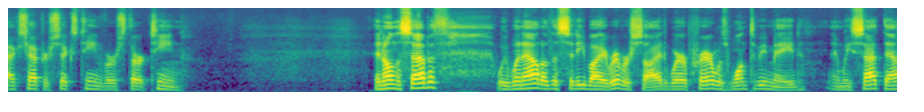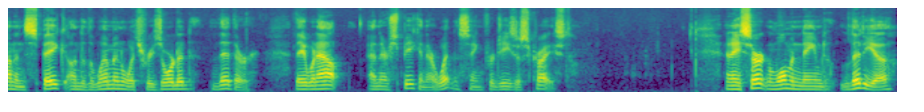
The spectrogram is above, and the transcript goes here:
Acts chapter 16, verse 13. And on the Sabbath, we went out of the city by a riverside where prayer was wont to be made, and we sat down and spake unto the women which resorted thither. They went out and they're speaking, they're witnessing for Jesus Christ. And a certain woman named Lydia,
